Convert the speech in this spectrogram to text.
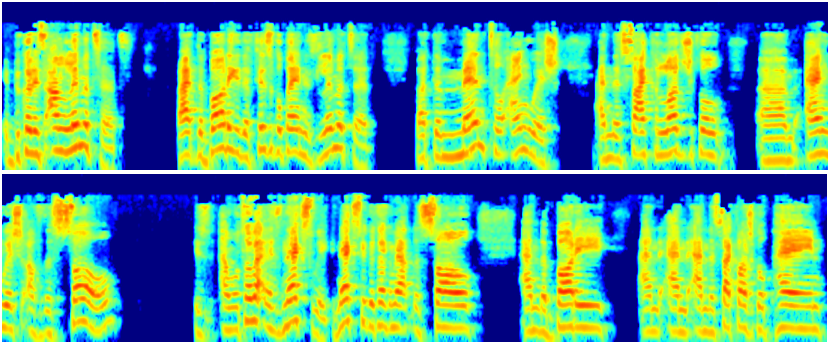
because it's unlimited, right? The body, the physical pain is limited, but the mental anguish and the psychological um, anguish of the soul is, and we'll talk about this next week. Next week, we're talking about the soul and the body and, and, and the psychological pain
